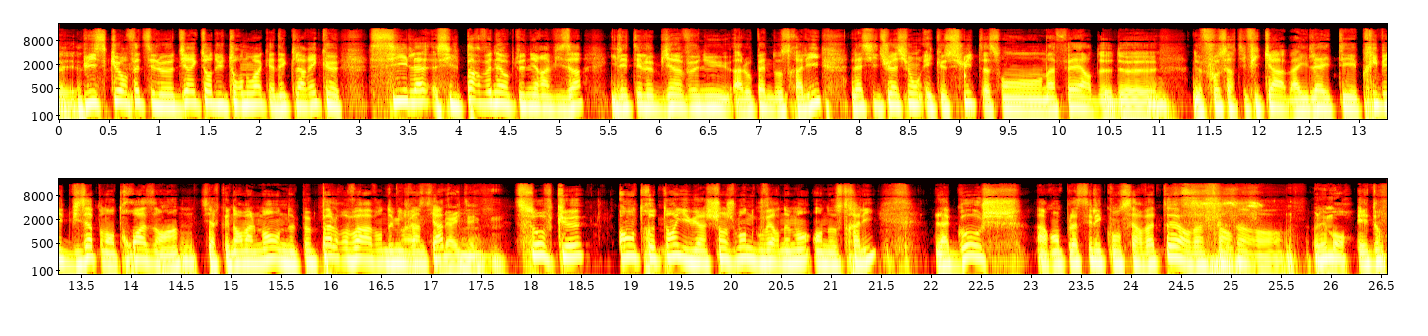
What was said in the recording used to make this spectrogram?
oui. Puisque en fait c'est le directeur du tournoi qui a déclaré que s'il s'il parvenait à obtenir un visa, il était le bienvenu à l'Open d'Australie. La situation est que suite à son affaire de, de, Mm. de faux certificats, bah, il a été privé de visa pendant trois ans. hein. Mm. C'est-à-dire que normalement on ne peut pas le revoir avant Ouais, c'est 2024. mérité. Sauf que entre temps il y a eu un changement de gouvernement en Australie. La gauche a remplacé les conservateurs, Vincent. On est mort. Et donc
